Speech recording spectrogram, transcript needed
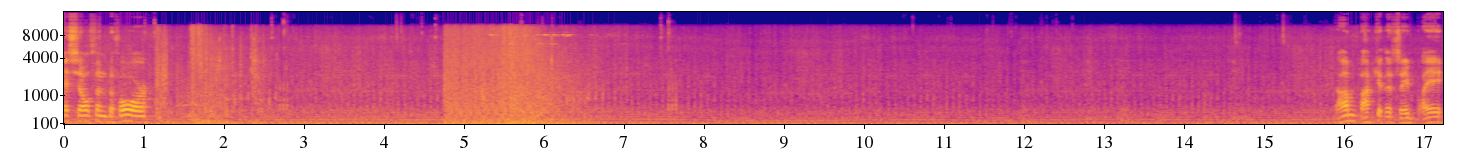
Less health than before. I'm back at the same place.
